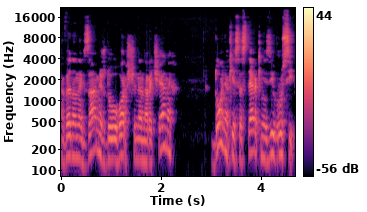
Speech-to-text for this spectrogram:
виданих заміж до Угорщини наречених, доньок і сестер князів Русі.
